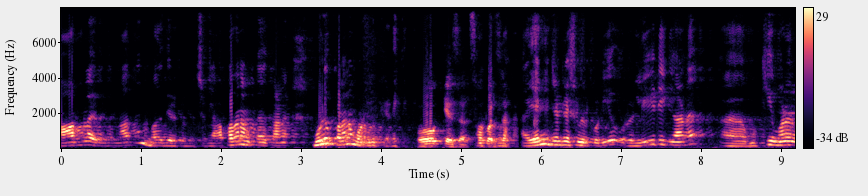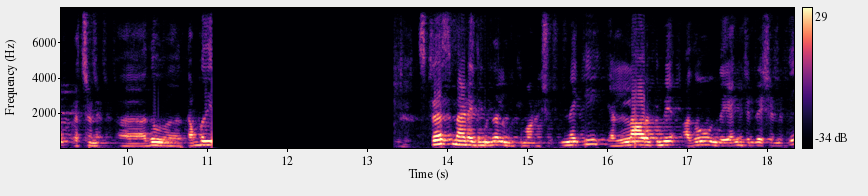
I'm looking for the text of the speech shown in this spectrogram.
நார்மலா இருந்தோம்னா தான் நம்ம மருந்து எடுக்கணும்னு வச்சுக்கலாம் அப்பதான் நமக்கு அதுக்கான முழு பலன் நம்ம உடம்புக்கு கிடைக்கும். Okay sir super sir young generation இருக்கக்கூடிய ஒரு லீடிங்கான முக்கியமான பிரச்சனை. அது தம்பதி ஸ்ட்ரெஸ் மேனேஜ்மெண்ட் தான் முக்கியமான விஷயம். இன்னைக்கு எல்லாருக்குமே அதுவும் இந்த யங் ஜென்ரேஷனுக்கு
